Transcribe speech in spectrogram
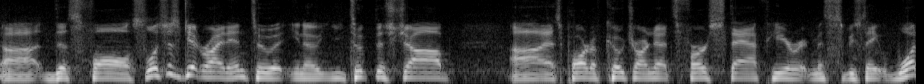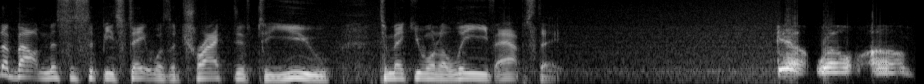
uh, this fall. So let's just get right into it. You know, you took this job uh, as part of Coach Arnett's first staff here at Mississippi State. What about Mississippi State was attractive to you to make you want to leave App State? Yeah, well, um,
